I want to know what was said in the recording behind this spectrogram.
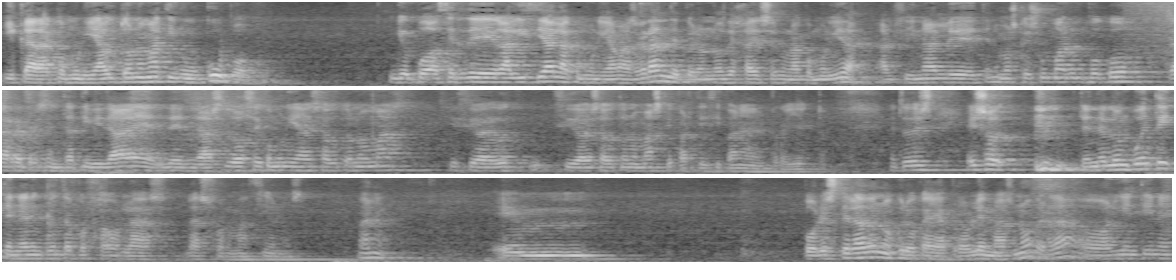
Y cada comunidad autónoma tiene un cupo. Yo puedo hacer de Galicia la comunidad más grande, pero no deja de ser una comunidad. Al final eh, tenemos que sumar un poco la representatividad de, las 12 comunidades autónomas y ciudades, autónomas que participan en el proyecto. Entonces, eso tenerlo en cuenta y tener en cuenta, por favor, las, las formaciones. ¿Vale? Em, por este lado no creo que haya problemas, ¿no? ¿Verdad? ¿O alguien tiene...?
